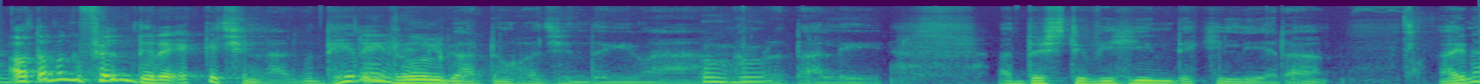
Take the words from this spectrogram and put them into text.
अब तपाईँको फिल्मतिर एकैछिन लाग्नु धेरै रोल गर्नुभयो जिन्दगीमा नम्रताले दृष्टिविहीनदेखि लिएर होइन?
